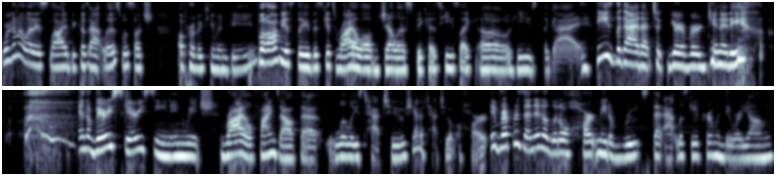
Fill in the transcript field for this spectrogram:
We're gonna let it slide because Atlas was such a perfect human being. But obviously, this gets Ryle all jealous because he's like, oh, he's the guy. He's the guy that took your virginity. and a very scary scene in which Ryle finds out that Lily's tattoo, she had a tattoo of a heart. It represented a little heart made of roots that Atlas gave her when they were young.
